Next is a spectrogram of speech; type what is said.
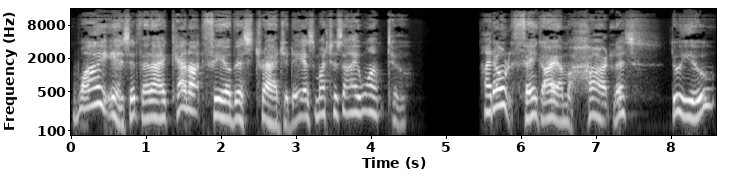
why is it that I cannot feel this tragedy as much as I want to? I don't think I am heartless. Do you?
